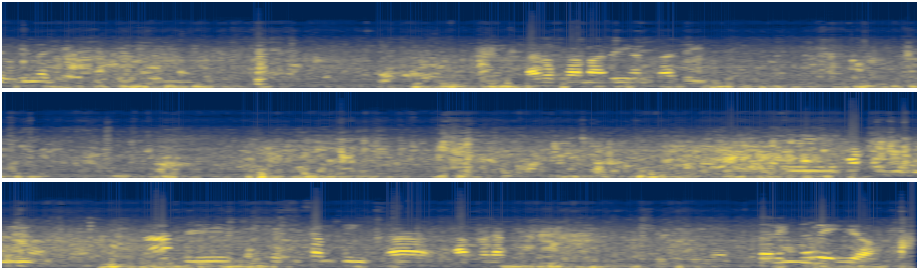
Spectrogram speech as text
video, ilag. Para sa maringan tadi. Kasi hapag yung muna. Kasi, kasi something, ah, uh, aparat. Tarik-tarik. Yeah.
